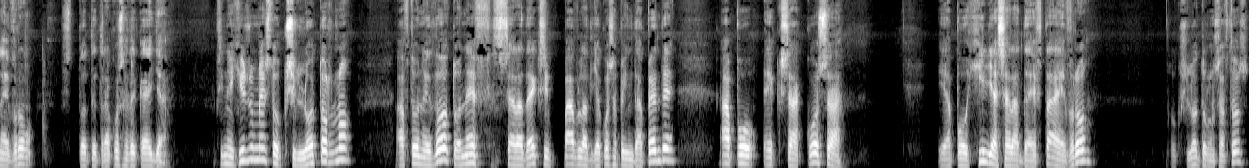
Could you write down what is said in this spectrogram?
ευρώ στο 419. Συνεχίζουμε στο ξυλότορνο, αυτόν εδώ, τον F46 Παύλα 255 από 600 από 1047 ευρώ ο ξυλότορνος αυτός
